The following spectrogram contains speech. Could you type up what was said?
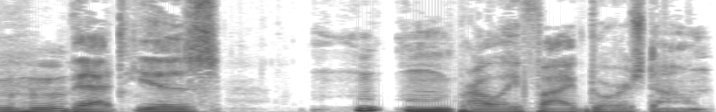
Mm-hmm. that is mm, probably five doors down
